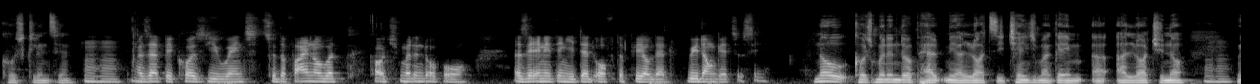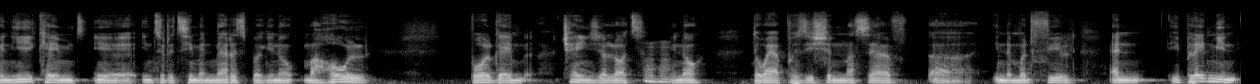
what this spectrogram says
Coach Clinton. Mm-hmm. Is that because you went to the final with Coach Middendorp, or is there anything he did off the field that we don't get to see? No, Coach Middendorp helped me a lot. He changed my game uh, a lot, you know. When he came uh, into the team in Maritzburg, you know, my whole ball game changed a lot, you know. The way I positioned myself uh, in the midfield. And he played me in,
